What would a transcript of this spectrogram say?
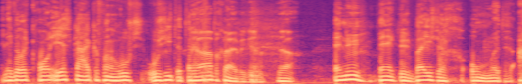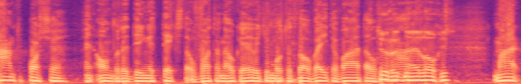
En dan wil ik gewoon eerst kijken van, hoe, hoe ziet het eruit? Ja, begrijp ik, ja. ja. En nu ben ik dus bezig om het aan te passen. En andere dingen, teksten of wat dan ook. Hè. Want je moet het wel weten waar het over Tuurlijk, gaat. nee, logisch. Maar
